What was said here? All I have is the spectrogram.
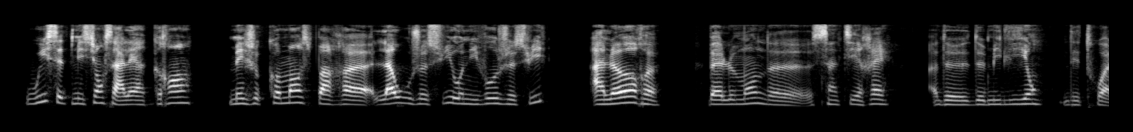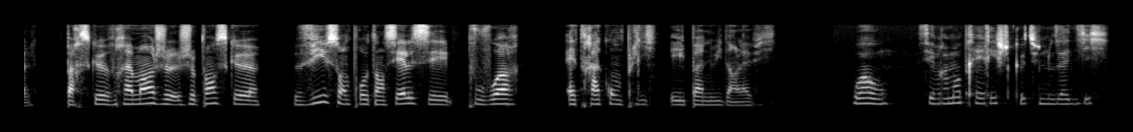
Oui, cette mission, ça a l'air grand, mais je commence par euh, là où je suis, au niveau où je suis, alors ben, le monde euh, de, millions d'étoiles. Parce que vraiment, je, je pense que vivre son potentiel, c'est pouvoir être accompli et épanoui dans la vie. Waouh, c'est vraiment très riche que tu nous as dit.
